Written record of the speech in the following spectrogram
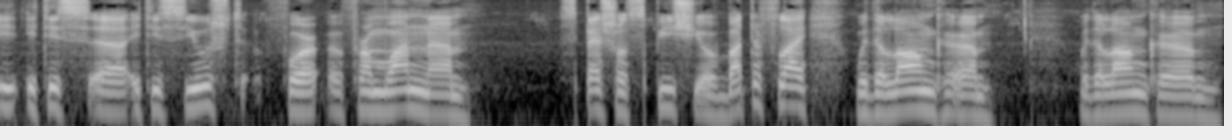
it, it is it is used for from one. Um, special species of butterfly with a long um, with a long um,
